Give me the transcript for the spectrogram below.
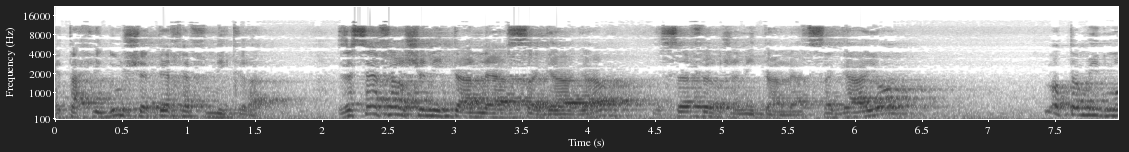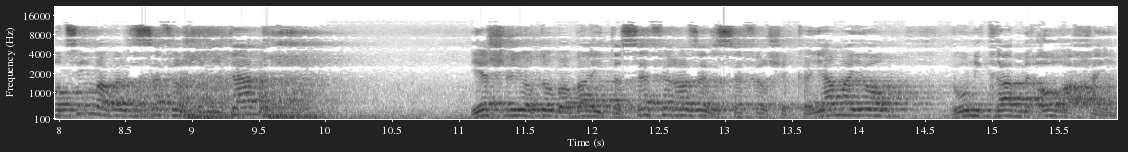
את החידוש שתכף נקרא. זה ספר שניתן להשגה אגב, זה ספר שניתן להשגה היום. לא תמיד מוצאים, אבל זה ספר שניתן. יש לי אותו בבית, הספר הזה, זה ספר שקיים היום, והוא נקרא מאור החיים.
